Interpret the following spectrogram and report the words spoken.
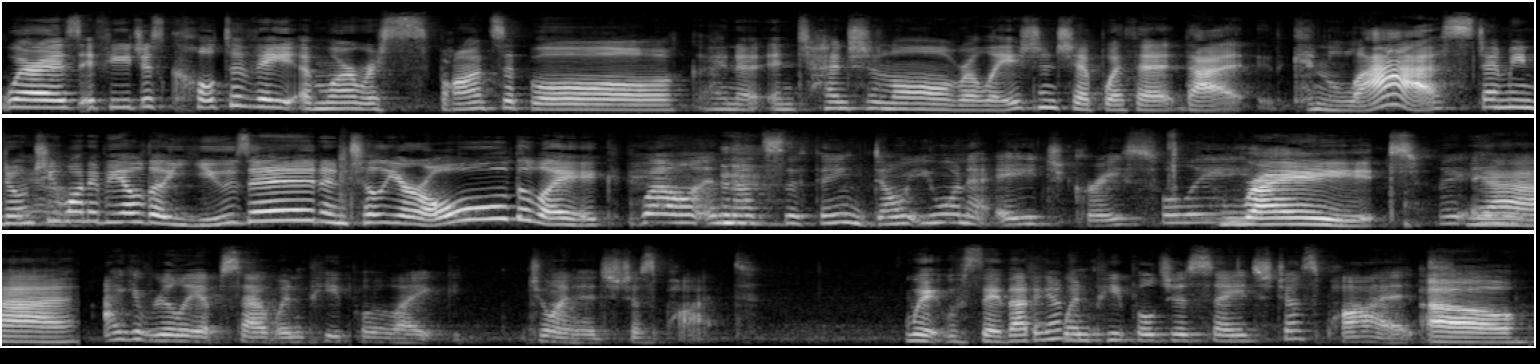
Whereas if you just cultivate a more responsible, kind of intentional relationship with it that can last, I mean, don't you want to be able to use it until you're old? Like, well, and that's the thing. Don't you want to age gracefully? right. Like, Yeah. I get really upset when people like, Joanna, it's just pot. Wait, say that again. When people just say it's just pot. oh,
